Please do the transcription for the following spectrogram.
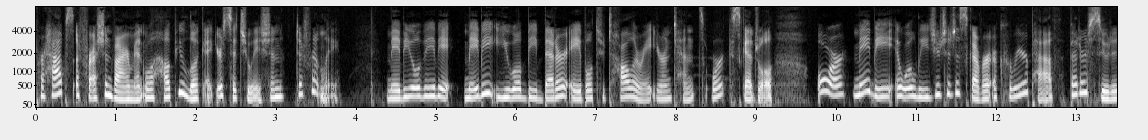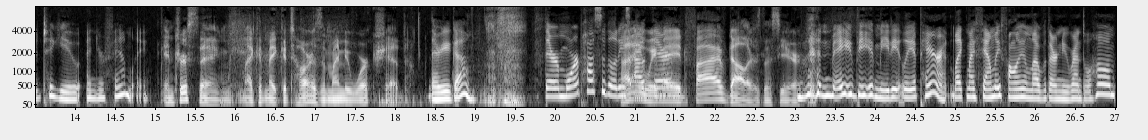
Perhaps a fresh environment will help you look at your situation differently. Maybe you will be maybe you will be better able to tolerate your intense work schedule, or maybe it will lead you to discover a career path better suited to you and your family. Interesting. I could make guitars in my new work shed. There you go. there are more possibilities Honey, out we there We made five dollars this year. than may be immediately apparent, like my family falling in love with our new rental home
